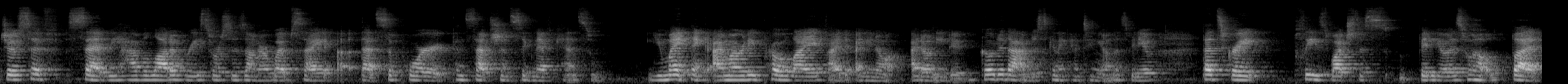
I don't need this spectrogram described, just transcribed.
Joseph said, we have a lot of resources on our website uh, that support conception significance. You might think I'm already pro-life. I, you know, I don't need to go to that. I'm just going to continue on this video. That's great. Please watch this video as well. But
